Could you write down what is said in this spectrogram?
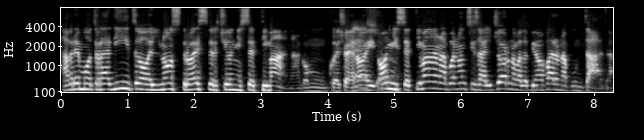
avremmo tradito il nostro esserci ogni settimana. Comunque, cioè, Eh, noi sì. ogni settimana, poi non si sa il giorno, ma dobbiamo fare una puntata.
